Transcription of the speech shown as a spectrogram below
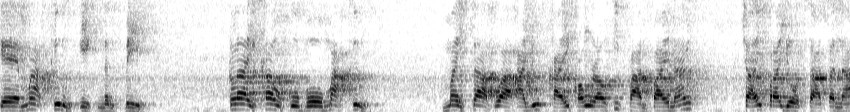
แก่มากขึ้นอีกหนึ่งปี ใกล้เข้ากูโบมากขึ้น ไม่ทราบว่าอายุไขของเราที่ผ่านไปนั้น ใช้ประโยชน์ศาสนา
